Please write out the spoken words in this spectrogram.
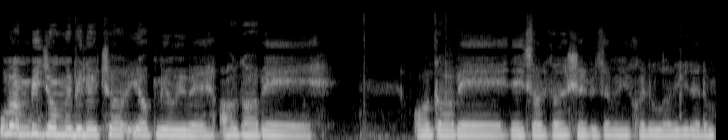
Ulan bir canlı bile yapmıyor be. Aga be. Aga be. Neyse arkadaşlar biz hemen yukarılara gidelim.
